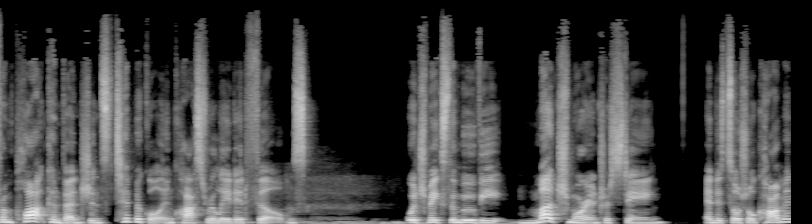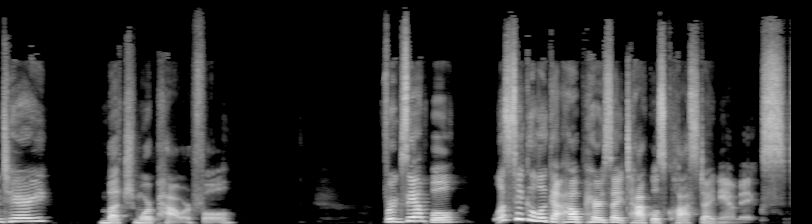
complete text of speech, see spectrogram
from plot conventions typical in class related films, which makes the movie much more interesting and its social commentary much more powerful. For example, let's take a look at how Parasite tackles class dynamics.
